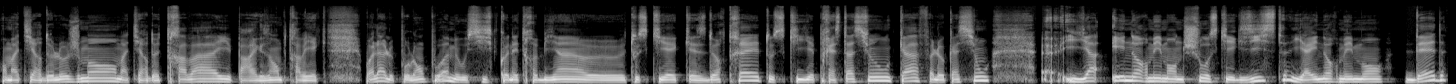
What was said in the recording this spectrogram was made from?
en matière de logement, en matière de travail, par exemple travailler avec voilà le pôle emploi, mais aussi connaître bien euh, tout ce qui est caisse de retraite, tout ce qui est prestations, CAF, allocation. Euh, il y a énormément de choses qui existent, il y a énormément d'aides.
